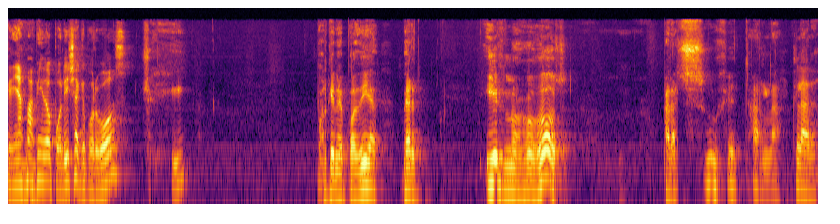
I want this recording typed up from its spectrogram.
¿Tenías más miedo por ella que por vos? Sí. Porque me podía ver irnos los dos para sujetarla. Claro.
